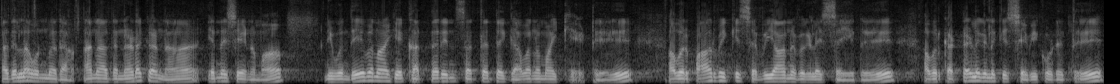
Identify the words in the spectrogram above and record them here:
அதெல்லாம் உண்மைதான். ஆனால் அது நடக்கன்னா என்ன செய்யணுமா? நீ உன் தேவனாகிய கத்தரின் சத்தத்தை கவனமாய் கேட்டு அவர் பார்வைக்கு செவியானவைகளை செய்து அவர் கட்டளைகளுக்கு செவி கொடுத்து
